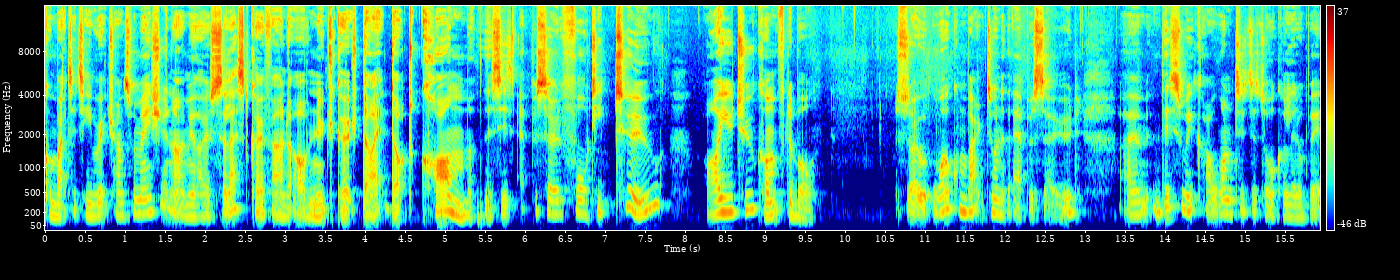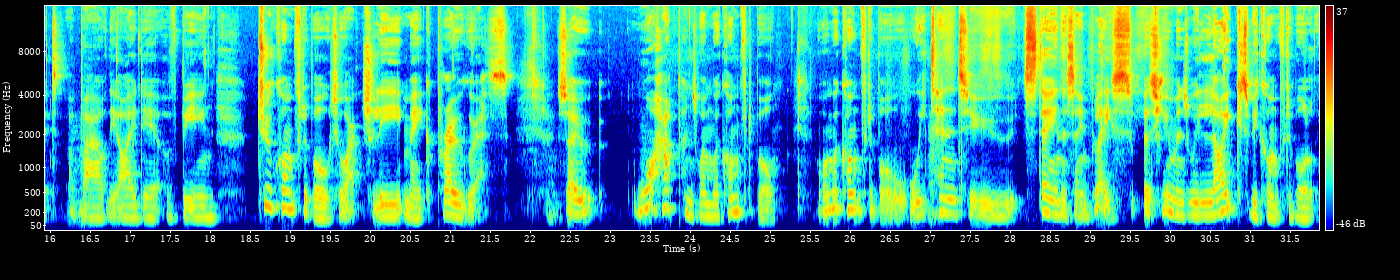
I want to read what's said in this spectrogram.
welcome back to Tea Break Transformation. I'm your host Celeste, co-founder of NutriCoachDiet.com. This is episode 42. Are you too comfortable? So, welcome back to another episode. Um, this week, I wanted to talk a little bit about the idea of being too comfortable to actually make progress. So, what happens when we're comfortable? When we're comfortable, we tend to stay in the same place. As humans, we like to be comfortable.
